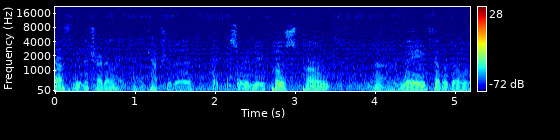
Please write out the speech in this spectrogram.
stuff. I'm going to try to like kind of capture the sort of new post-punk uh, wave that we're going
